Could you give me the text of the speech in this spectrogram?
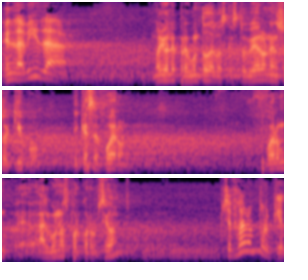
en la vida. No, yo le pregunto de los que estuvieron en su equipo y que se fueron. ¿Fueron eh, algunos por corrupción? Se fueron porque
